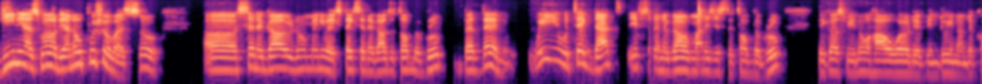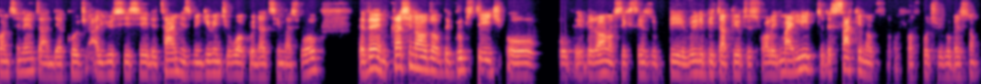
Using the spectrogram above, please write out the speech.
Guinea as well. There are no pushovers. So uh, Senegal, you know, many will expect Senegal to top the group, but then we would take that if Senegal manages to top the group because we know how well they've been doing on the continent and their coach Aliou Cisse, the time he's been given to work with that team as well. But then crashing out of the group stage or, the, round of 16s would be a really bitter pill to swallow. It might lead to the sacking of, of, of Coach Rigobert Song.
